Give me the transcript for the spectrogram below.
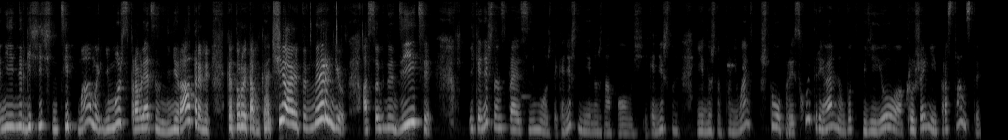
не энергетичный тип мамы не может справляться с генераторами, которые там качают энергию, особенно дети. И, конечно, она справиться не может. И, конечно, ей нужна помощь. И, конечно, ей нужно понимать, что происходит реально вот в ее окружении и пространстве.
